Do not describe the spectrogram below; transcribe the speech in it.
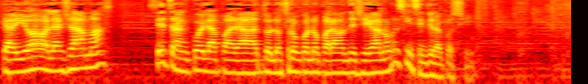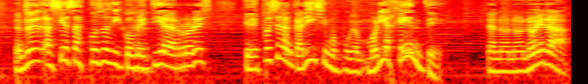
que avivaba las llamas. Se trancó el aparato, los troncos no paraban de llegar, no se incendió la cocina. Entonces hacía esas cosas y cometía errores que después eran carísimos porque moría gente. O sea, no, no, no era,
